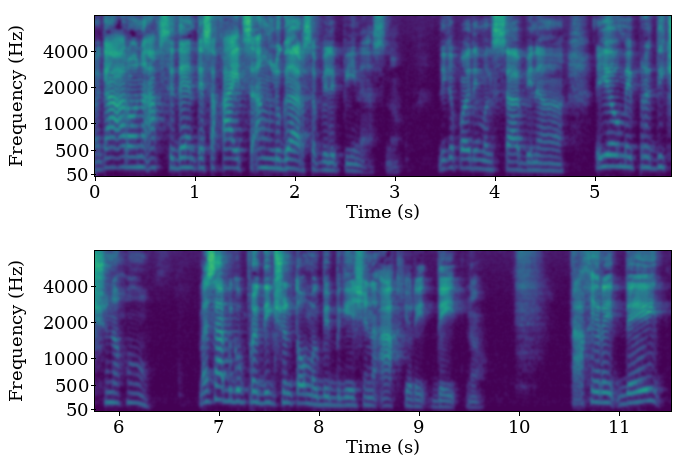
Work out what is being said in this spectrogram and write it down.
magkakaroon ng aksidente sa kahit saang lugar sa Pilipinas, no? Hindi ka pwedeng magsabi na, yo, may prediction ako. Masabi ko prediction to, magbibigay siya ng accurate date, no? Accurate date,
